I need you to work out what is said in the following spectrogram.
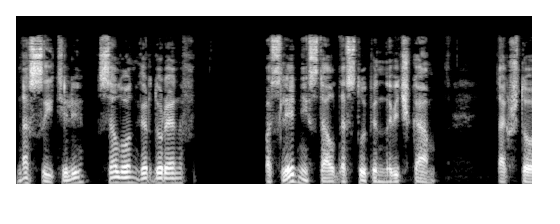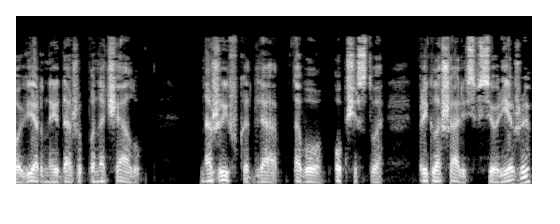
насытили салон Вердуренов. Последний стал доступен новичкам, так что верные даже поначалу, наживка для того общества, приглашались все реже.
